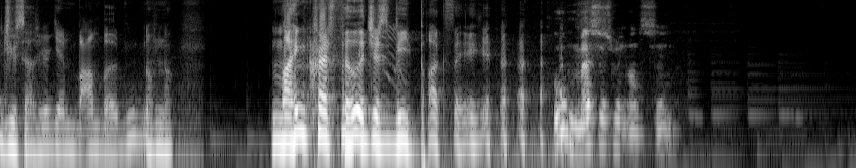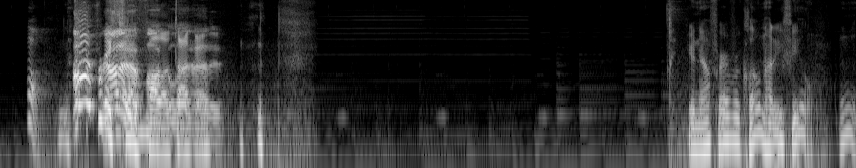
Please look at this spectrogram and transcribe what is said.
Juice out here getting bomboed. No, no. Minecraft villagers beatboxing. Who messaged me on scene? oh. Oh, I forgot I for have the follow, Taco. You're now forever clone. How do you feel? Hmm.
